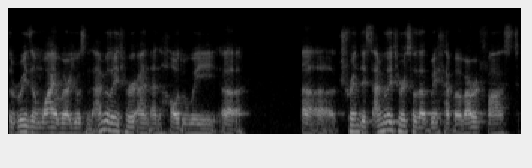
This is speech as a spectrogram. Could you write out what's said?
the reason why we're using the emulator and, and how do we train this emulator so that we have a very fast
